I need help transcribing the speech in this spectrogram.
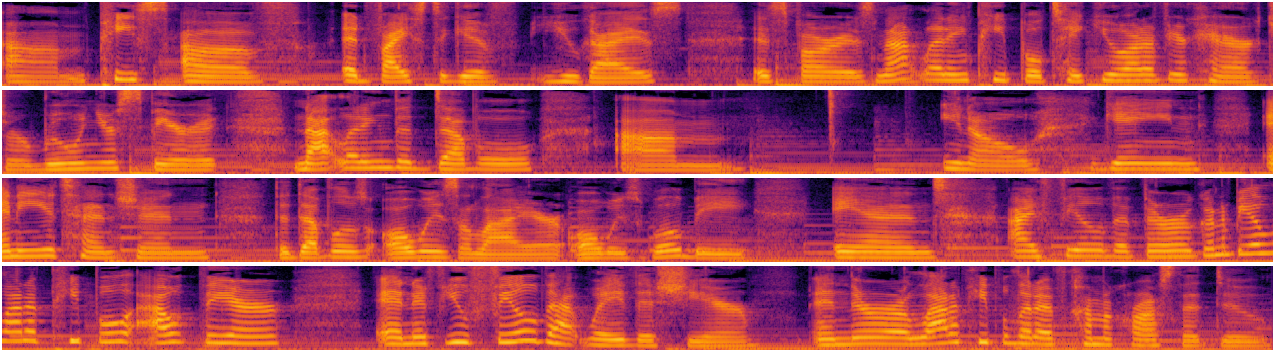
um, piece of advice to give you guys as far as not letting people take you out of your character, ruin your spirit, not letting the devil, um, you know, gain any attention. The devil is always a liar, always will be. And I feel that there are going to be a lot of people out there. And if you feel that way this year, and there are a lot of people that I've come across that do,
